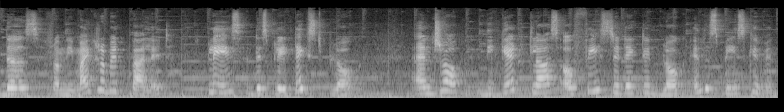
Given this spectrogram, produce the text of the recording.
Thus, from the microbit palette, place display text block and drop the get class of face detected block in the space given.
